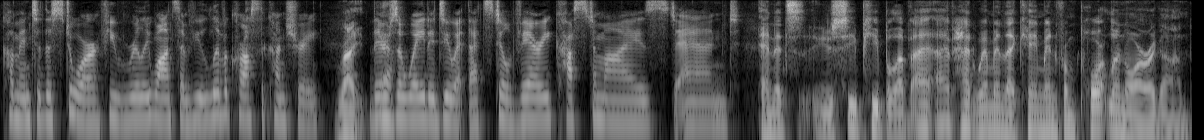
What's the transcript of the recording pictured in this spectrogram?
come into the store if you really want some. If you live across the country, right, there's a way to do it that's still very customized and and it's you see people. I've I, I've had women that came in from Portland, Oregon,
